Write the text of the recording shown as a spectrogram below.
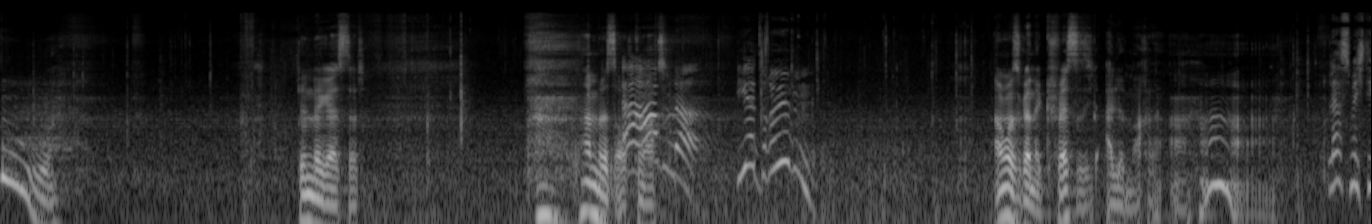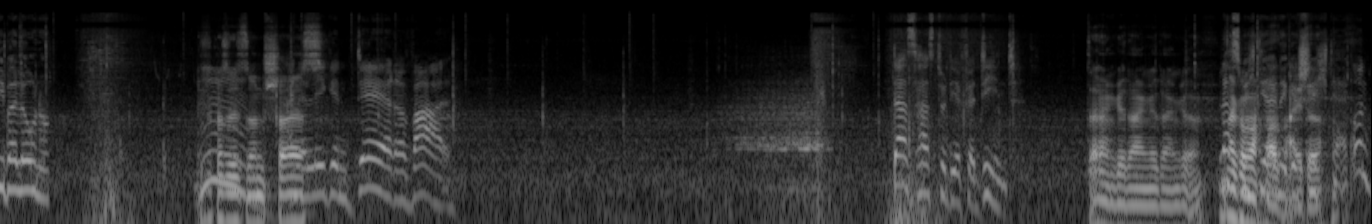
Uh. Bin begeistert. Haben wir das auch gemacht. haben wir. Hier drüben. Irgendwas sogar eine Quest, dass ich alle mache. Aha. Lass mich die Belohnung. Wie viel kostet so ein Eine Scheiß? legendäre Wahl. Das hast du dir verdient. Danke, danke, danke. Na Lass komm, mich mach mal eine weiter. Geschichte. Und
